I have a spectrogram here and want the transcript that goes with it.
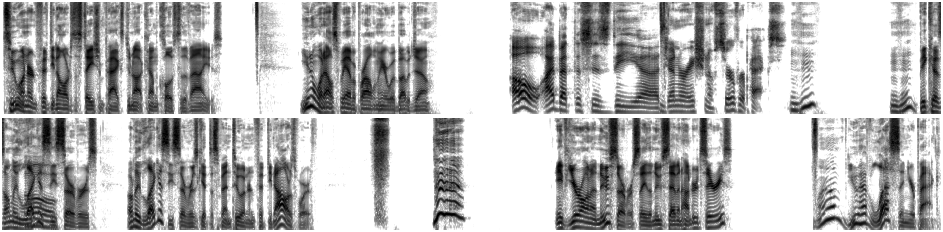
$250 of station packs do not come close to the values. You know what else we have a problem here with Bubba Joe? Oh, I bet this is the uh, generation of server packs. Mm-hmm. Mm-hmm. Because only legacy Oh. servers, only legacy servers get to spend two hundred and fifty dollars worth. if you're on a new server, say the new seven hundred series, well, you have less in your pack.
